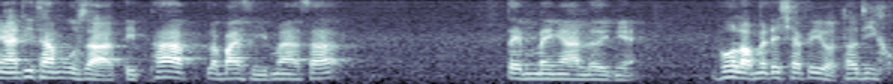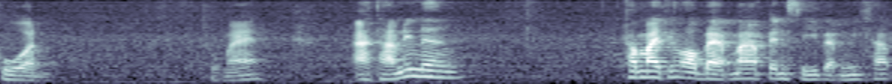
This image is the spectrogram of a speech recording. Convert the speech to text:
งานที่ทำอุตสาห์ติดภาพระบายสีมาซะเต็มใบงานเลยเนี่ย พวกเราไม่ได้ใช้ประโยชน์เท่าที่ควร ถูกไหมอะถามนิดนึงทำไมถึงออกแบบมาเป็นสีแบบนี้ครับ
